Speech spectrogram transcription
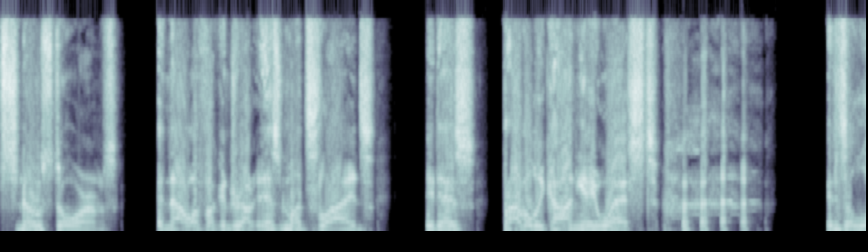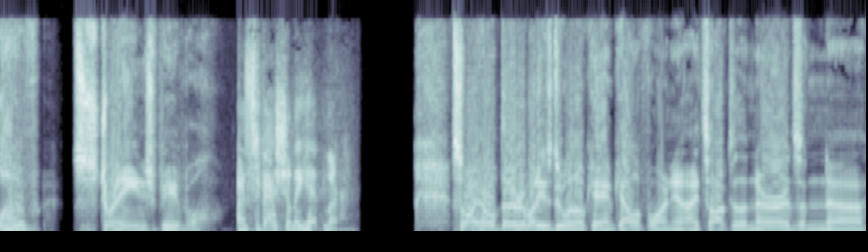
snowstorms and now a fucking drought. It has mudslides. It has probably Kanye West. it is a lot of strange people. especially Hitler. So I hope that everybody's doing okay in California. I talked to the nerds, and uh,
